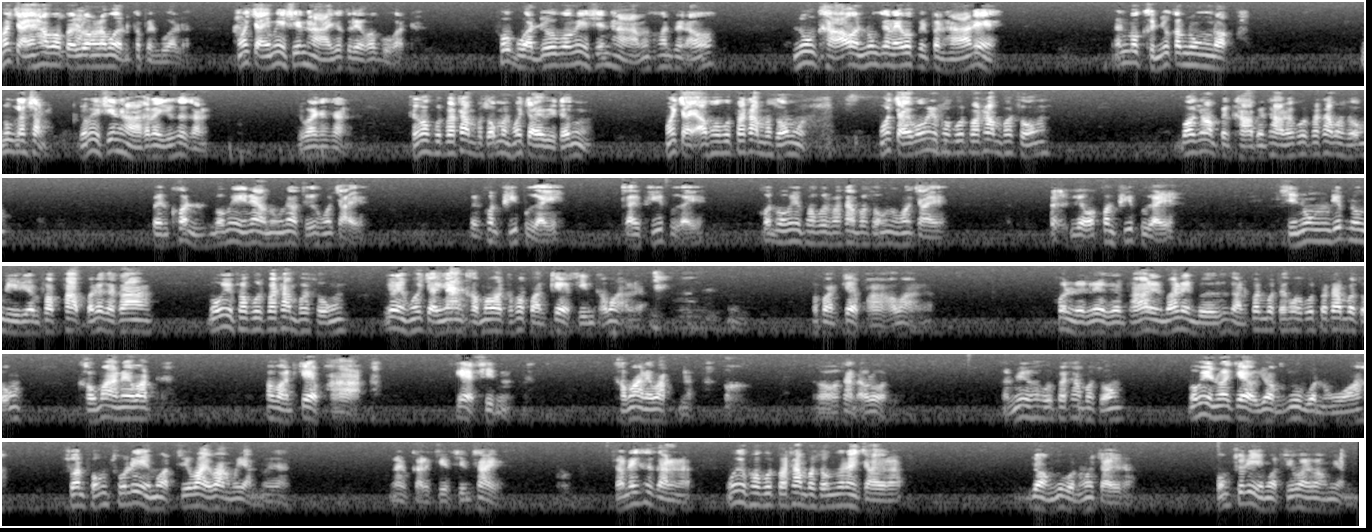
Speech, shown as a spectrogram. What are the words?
หัวใจห้าว่าไปล่วงละเมิดก็เป็นบวชแล้วหัวใจไม่เส้นหายก็เรียกว่าบวชผู้บวชอยู่ว่าไม่เส้นหามันค่อนเป็นเอา นุ่งขาวอะนุ่งจังไรว่าเป็นปัญหาเด้นั่นบ่ขึ้นอยู่กับนุ่งดอก นุ่งจังสั่นเดี๋ยวไม่เส้นหากันได้อยู่คือกันหรือว่าจังสั่นถึงว่าพุทธพระธรรมผสมมันหัวใจไปถึง หัวใจเอาพระพุทธพระธรรมผสมหัวใจว่าไม่พระพุทธพระธรรมผสมบ่ย่อมเป็นขาเป็นท้าแล้วพุทธพระธรรมผสมเป็นคนบ่มีแนวนุ่งแนวถือหัวใจ เป็นคนผีเปื่อยใจผีเปื่อย คนบ่มีพระพุทธพระธรรมผสมอยู่หัวใจเรียกว่าคนผีเปื่อยสีนุ่งดิบนุ่งดีเรียมฟับภาพมาได้กระซัง โมมีพระพุทธพระธรรมพระสงฆ์อยู่ในหัวใจย่างเขามาวัดกับพระปานแก้ศีลเขามาแล้วพระปานแก้พาเขามาแล้วคนเล่นเล่นเล่นพาเล่นบ้าเล่นเบอร์คือกันคนบ่ถึงพระพุทธพระธรรมพระสงฆ์เขามาในวัด พระปานแก้พาแก้ศีลเขามาในวัดนะเราท่านเอารถอันนี้พระพุทธพระธรรมพระสงฆ์บ่มีน้อยแก้วย่องยู่บนหัวส่วนผงชุรี่หมดที่ไหว้ว่างไม่หยันไม่ยัน ในกาลเกียรตสินไส้สันนี้คือกันล่ะมื่อพระพุทธพระธรรมพระสงฆ์ก็ในใจละย่องอยู่บนหัวใจละผงชุรี่หมดที่ไหว้ว่างไม่หยัน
